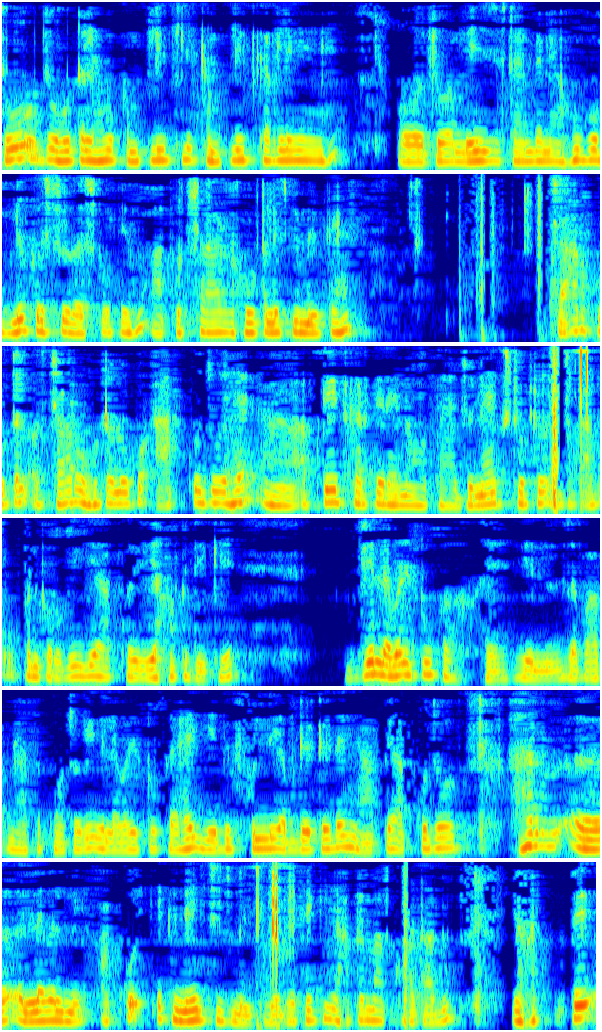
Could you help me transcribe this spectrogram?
दो जो होटल है वो कम्प्लीटली कंप्लीट कर लिए हैं। और जो अभी जिस टाइम पे मैं हूँ, वो ब्लू क्रिस्टल रेस्टो पे हूँ। आपको चार होटल इसमें मिलते हैं। चार होटल और चारों होटलों को आपको जो है अपडेट करते रहना होता है। जो नेक्स्ट होटल जब आप ओपन करोगे, ये आपको यहाँ पे देखिए, ये लेवल टू का है। ये जब आप यहाँ पे पहुंचोगे, ये लेवल टू का है। ये भी फुल्ली अपडेटेड है। यहाँ पे आपको जो हर लेवल में आपको एक नई चीज़ मिलती है। जैसे कि यहाँ पे मैं आपको बता दूँ, यहाँ पे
